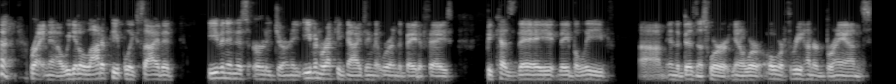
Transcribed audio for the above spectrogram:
right now. We get a lot of people excited, even in this early journey, even recognizing that we're in the beta phase because they, they believe um, in the business. We're, you know, we're over 300 brands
